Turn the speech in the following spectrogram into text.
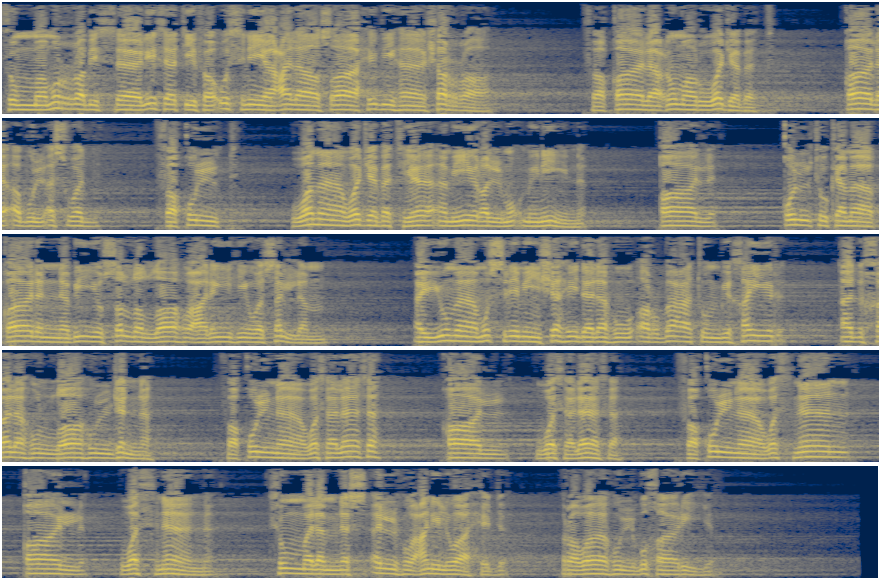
ثم مر بالثالثة فأثني على صاحبها شرا. فقال عمر وجبت. قال أبو الأسود فقلت وما وجبت يا أمير المؤمنين؟ قال قلت كما قال النبي صلى الله عليه وسلم أيما مسلم شهد له أربعة بخير أدخله الله الجنة. فقلنا وثلاثة قال وثلاثة. فقلنا واثنان قال واثنان. ثم لم نسأله عن الواحد. رواه البخاري.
